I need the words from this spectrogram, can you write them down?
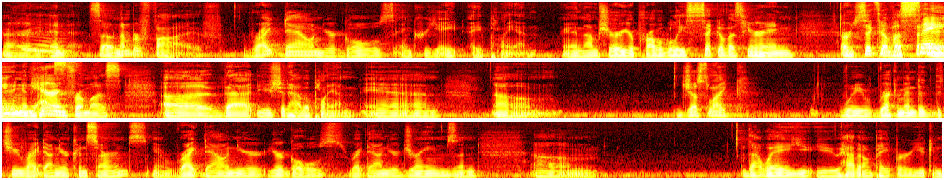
Alrighty. And so number five, write down your goals and create a plan. And I'm sure you're probably sick of us hearing, or sick of us saying, saying, and yes. hearing from us uh, that you should have a plan. And um, just like we recommended that you write down your concerns, you know, write down your, your goals, write down your dreams, and um, that way you, you have it on paper, you can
